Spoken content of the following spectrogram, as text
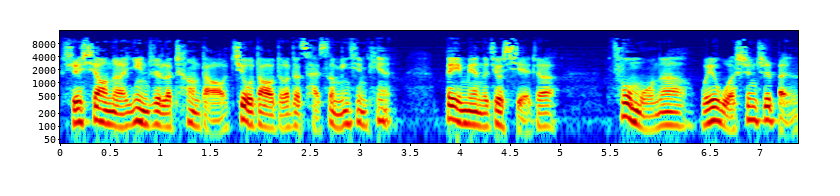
学校呢印制了倡导旧道德的彩色明信片，背面呢就写着：“父母呢为我身之本，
